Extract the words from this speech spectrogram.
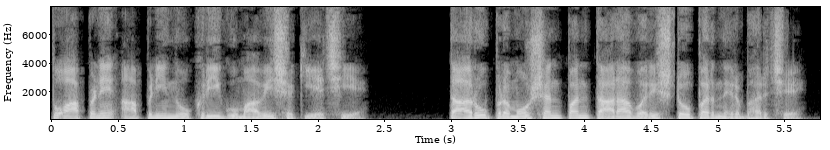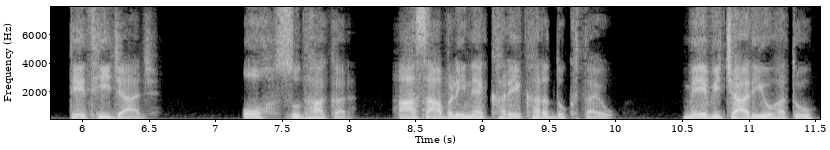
તો આપણે આપણી નોકરી ગુમાવી શકીએ છીએ. તારું પ્રમોશન પણ તારા વરિષ્ઠો પર નિર્ભર છે, તેથી જ આજ. ઓહ, સુધાકર, આ સાંભળીને ખરેખર દુઃખ થયું. મેં વિચાર્યું હતું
